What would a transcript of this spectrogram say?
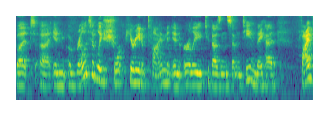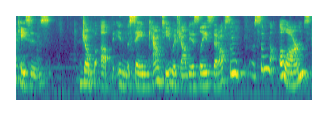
but uh, in a relatively short period of time, in early 2017, they had five cases jump up in the same county, which obviously set off some some alarms.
